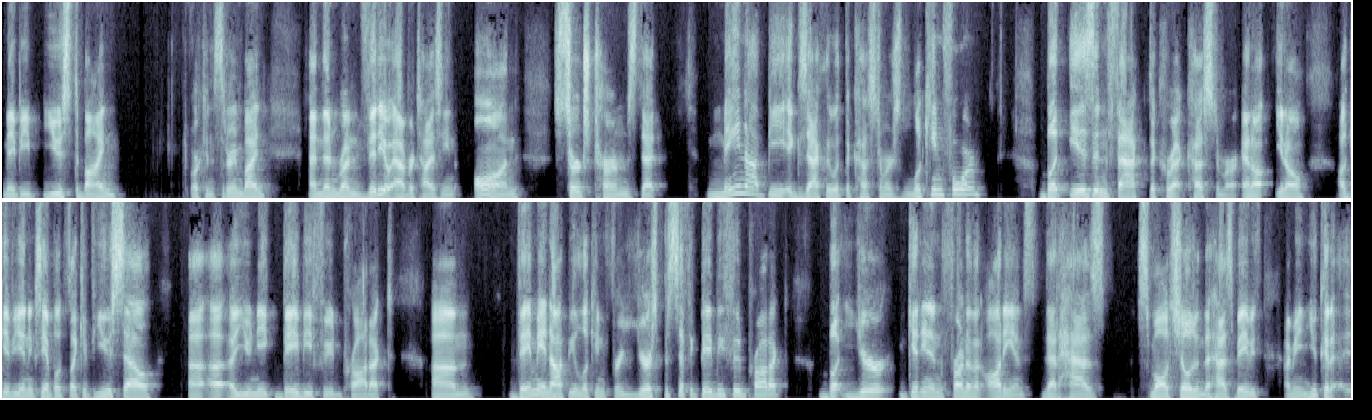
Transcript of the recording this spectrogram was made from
maybe used to buying or considering buying, and then run video advertising on search terms that may not be exactly what the customer's looking for, but is in fact the correct customer. And I'll, you know, I'll give you an example. It's like if you sell a, a unique baby food product, um, they may not be looking for your specific baby food product, but you're getting in front of an audience that has small children that has babies. I mean, you could uh,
